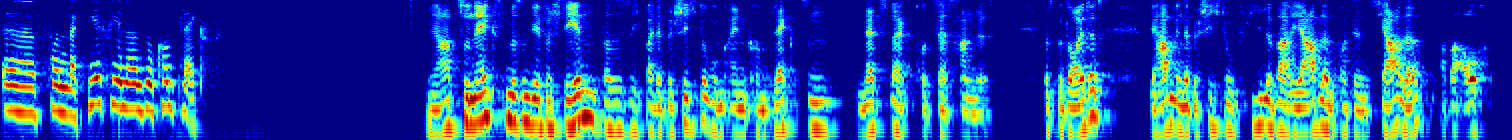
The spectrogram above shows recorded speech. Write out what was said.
äh, von Lackierfehlern so komplex? Ja, zunächst müssen wir verstehen, dass es sich bei der Beschichtung um einen komplexen Netzwerkprozess handelt. Das bedeutet, wir haben in der Beschichtung viele variable Potenziale, aber auch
